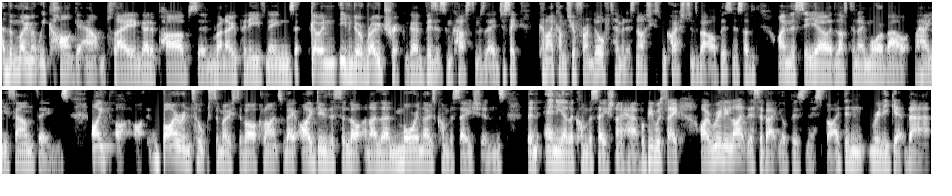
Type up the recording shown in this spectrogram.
at the moment we can't get out and play and go to pubs and run open evenings, go and even do a road trip and go and visit some customers there. Just say, can I come to your front door for 10 minutes and ask you some questions about our business? i am the CEO. I'd love to know more about how you found things. I, I, Byron talks to most of our clients today. I do this a lot and I learn more in those conversations than any other conversation I have where people say, I really like this about your business, but I didn't really get that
